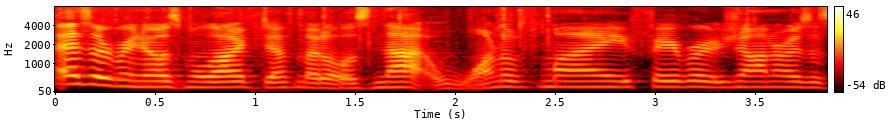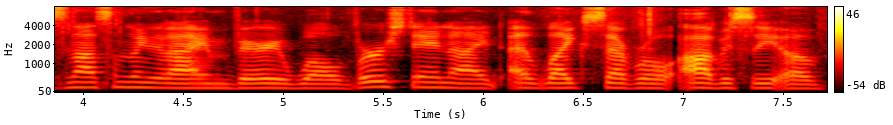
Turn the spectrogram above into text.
As everybody knows, melodic death metal is not one of my favorite genres. It's not something that I am very well versed in. I, I like several, obviously, of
